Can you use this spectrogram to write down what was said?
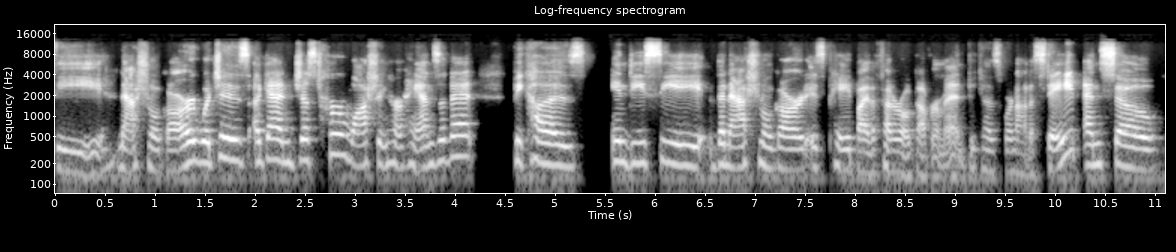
the National Guard, which is, again, just her washing her hands of it because in DC, the National Guard is paid by the federal government because we're not a state. And so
